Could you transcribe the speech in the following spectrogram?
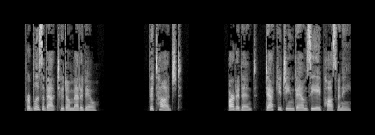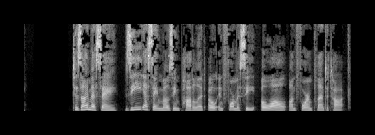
per blizavat tudo metadu. Vitajd. Artident, dakugim vam za posvani. Tizime sa, zesa mozim podalit o informasi oal on foreign plantatok.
